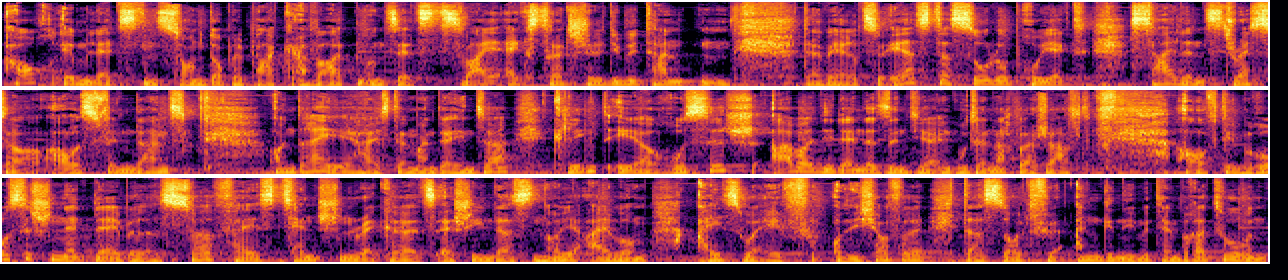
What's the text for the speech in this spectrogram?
Auch im letzten Song-Doppelpack erwarten uns jetzt zwei extra Chill-Debütanten. Da wäre zuerst das Solo-Projekt Silent Stressor aus Finnland. Andrei heißt der Mann dahinter, klingt eher russisch, aber die Länder sind ja in guter Nachbarschaft. Auf dem russischen Netlabel Surface Tension Records erschien das neue Album Ice Wave und ich hoffe, das sorgt für angenehme Temperaturen,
